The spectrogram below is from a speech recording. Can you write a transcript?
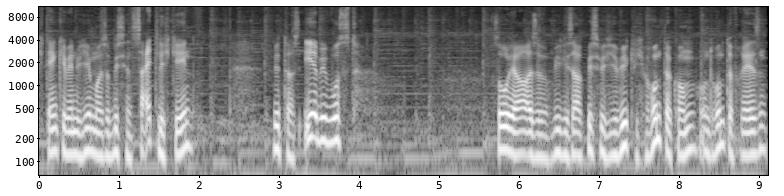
Ich denke, wenn wir hier mal so ein bisschen seitlich gehen, wird das eher bewusst. So ja, also wie gesagt, bis wir hier wirklich runterkommen und runterfräsen,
